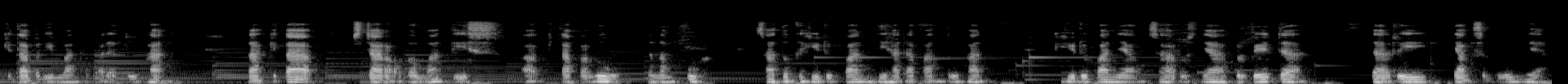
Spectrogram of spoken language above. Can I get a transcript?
kita beriman kepada Tuhan. Nah, kita secara otomatis uh, kita perlu menempuh satu kehidupan di hadapan Tuhan. Kehidupan yang seharusnya berbeda dari yang sebelumnya.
